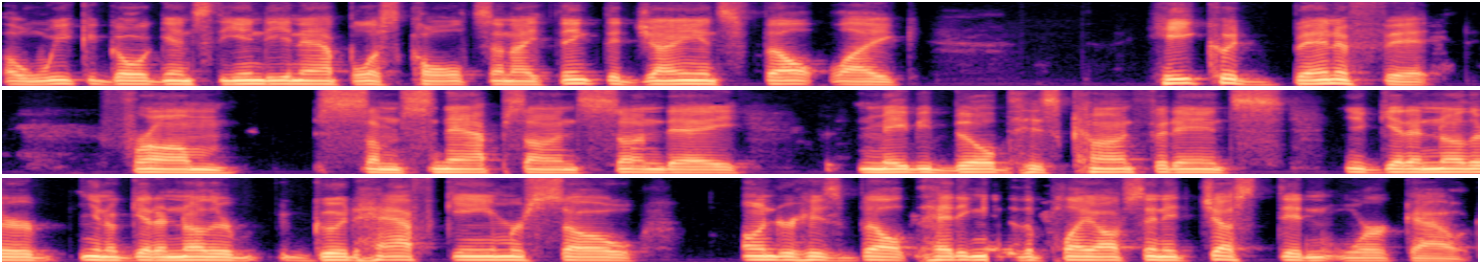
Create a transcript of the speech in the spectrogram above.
a week ago against the Indianapolis Colts, and I think the Giants felt like he could benefit from some snaps on Sunday, maybe build his confidence. You get another, you know, get another good half game or so under his belt heading into the playoffs, and it just didn't work out.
